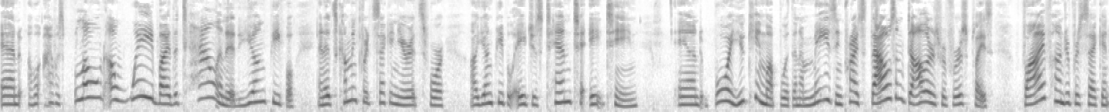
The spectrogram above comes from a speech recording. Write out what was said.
And I was blown away by the talented young people. And it's coming for its second year. It's for uh, young people ages 10 to 18. And boy, you came up with an amazing price $1,000 for first place, 500 for second,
